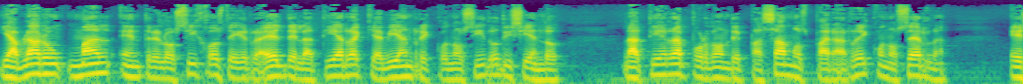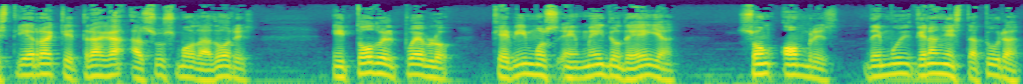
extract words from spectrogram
Y hablaron mal entre los hijos de Israel de la tierra que habían reconocido, diciendo, la tierra por donde pasamos para reconocerla es tierra que traga a sus modadores, y todo el pueblo que vimos en medio de ella son hombres de muy gran estatura.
